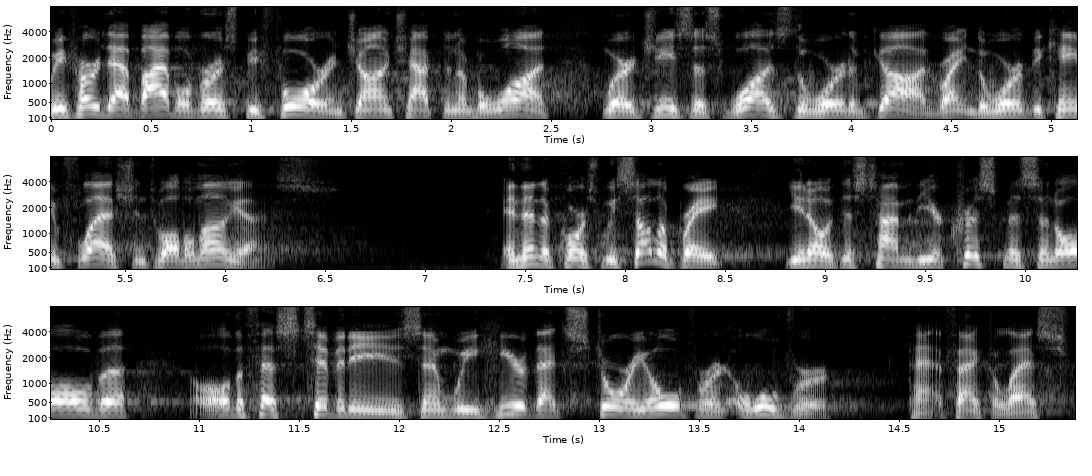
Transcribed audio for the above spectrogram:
We've heard that Bible verse before in John chapter number one, where Jesus was the Word of God, right? And the Word became flesh and dwelt among us. And then, of course, we celebrate, you know, at this time of the year, Christmas and all the, all the festivities, and we hear that story over and over. In fact, the last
